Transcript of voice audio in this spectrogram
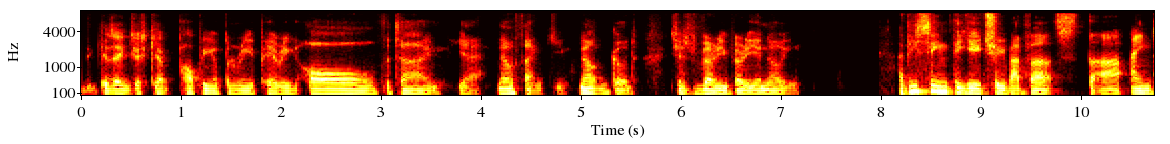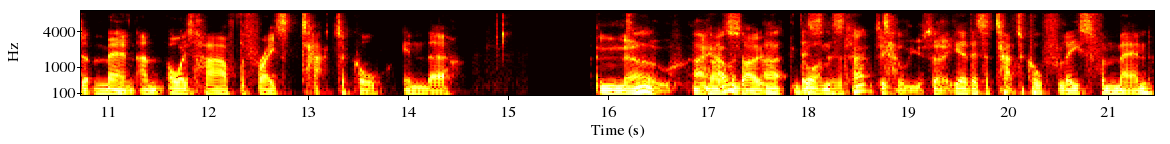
because they just kept popping up and reappearing all the time. Yeah, no, thank you, not good. Just very, very annoying. Have you seen the YouTube adverts that are aimed at men and always have the phrase tactical in there? No, I no, haven't. So uh, go on, there's tactical, ta- you say? Yeah, there's a tactical fleece for men.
